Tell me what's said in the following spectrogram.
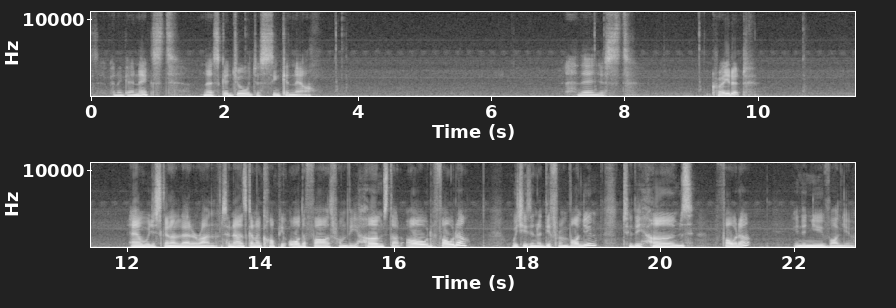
So we're going to go next. No schedule just sync it now. And then just create it and we're just gonna let it run. So now it's gonna copy all the files from the homes.old folder which is in a different volume to the homes folder in the new volume.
